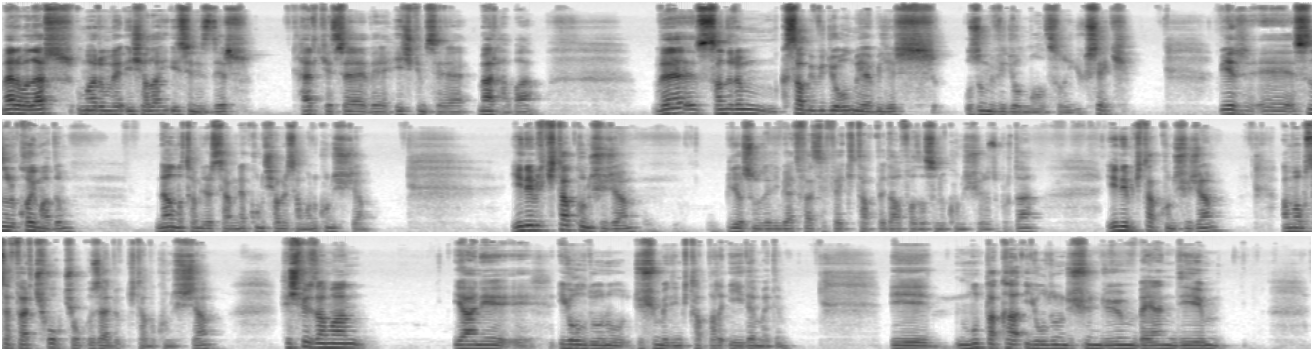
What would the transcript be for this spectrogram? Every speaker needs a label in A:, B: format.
A: Merhabalar, umarım ve inşallah iyisinizdir. Herkese ve hiç kimseye merhaba. Ve sanırım kısa bir video olmayabilir, uzun bir video olma olasılığı yüksek. Bir e, sınırı koymadım. Ne anlatabilirsem, ne konuşabilirsem onu konuşacağım. Yine bir kitap konuşacağım. Biliyorsunuz edebiyat, felsefe, kitap ve daha fazlasını konuşuyoruz burada. Yeni bir kitap konuşacağım. Ama bu sefer çok çok özel bir kitabı konuşacağım. Hiçbir zaman yani e, iyi olduğunu düşünmediğim kitaplara iyi demedim. E, mutlaka iyi olduğunu düşündüğüm, beğendiğim,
